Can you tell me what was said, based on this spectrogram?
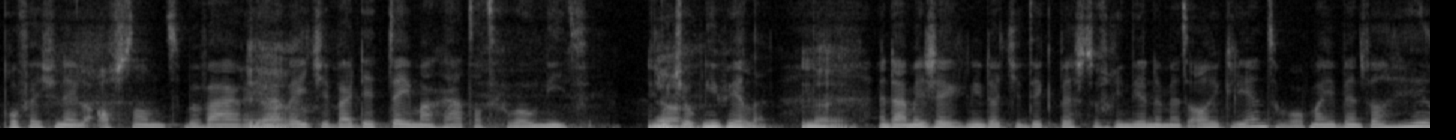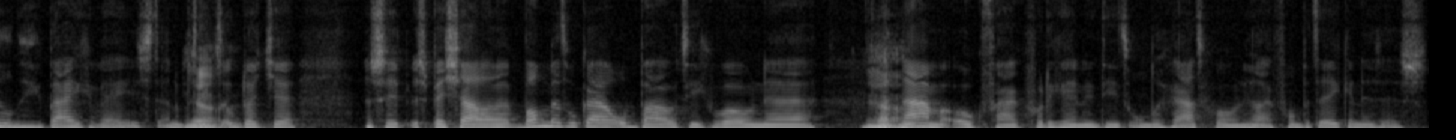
professionele afstand bewaren. Ja. weet je, bij dit thema gaat dat gewoon niet. Moet je ook niet willen. Nee. En daarmee zeg ik niet dat je dik beste vriendinnen met al je cliënten wordt, maar je bent wel heel dichtbij geweest. En dat betekent ook dat je een speciale band met elkaar opbouwt, die gewoon uh, met name ook vaak voor degene die het ondergaat, gewoon heel erg van betekenis is.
